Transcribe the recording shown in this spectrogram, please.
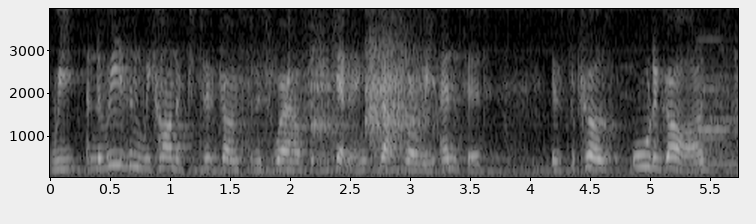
we and the reason we can't have just gone for this warehouse at the beginning, because that's where we entered, is because all the guards.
